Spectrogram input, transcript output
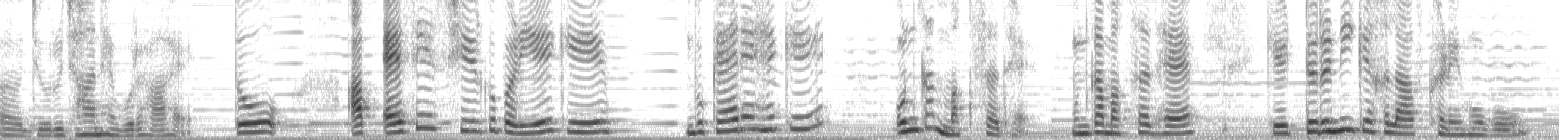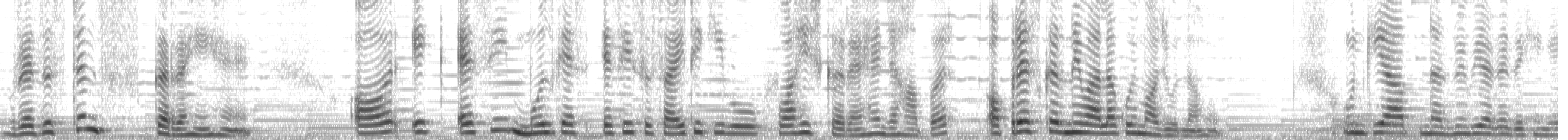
जो रुझान है वो रहा है। तो आप ऐसे इस शेर को पढ़िए कि वो कह रहे हैं कि उनका मकसद है, उनका मकसद है कि टर्नी के ख़िलाफ़ खड़े हों वो रेजिस्टेंस कर रहे हैं और एक ऐसी मुल्क, ऐसी सोसाइटी की वो ख्वाहिश कर रहे हैं जहाँ पर ऑप्रेस करने वाला कोई मौजूद ना हो। उनकी आप नज़में भी अगर देखेंगे,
